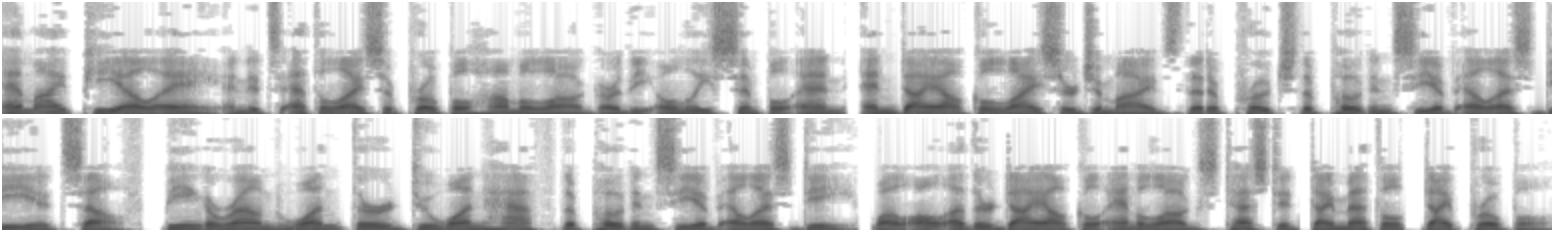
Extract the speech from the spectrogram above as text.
MIPLA and its ethylisopropyl homologue are the only simple N, N-dialkyl lysergamides that approach the potency of LSD itself, being around one-third to one-half the potency of LSD, while all other dialkyl analogues tested dimethyl, dipropyl,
